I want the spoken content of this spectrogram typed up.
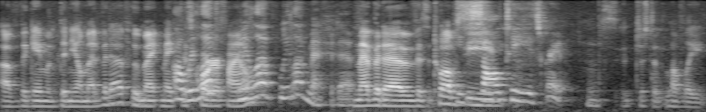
of the game of Daniil Medvedev, who might make Oh, this we love quarterfinal. we love we love Medvedev. Medvedev is a 12 He's seed. salty. He's great. It's just a lovely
